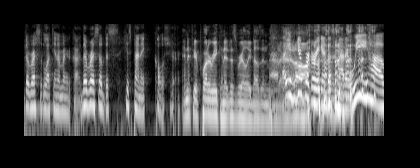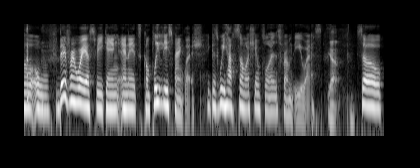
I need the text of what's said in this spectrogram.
the rest of Latin America, the rest of this Hispanic culture. and if you're Puerto Rican, it just really doesn't matter. If at you're all. Puerto Rican, it doesn't matter. We have a different way of speaking, and it's completely Spanglish because we have so much influence from the U.S. Yeah. So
